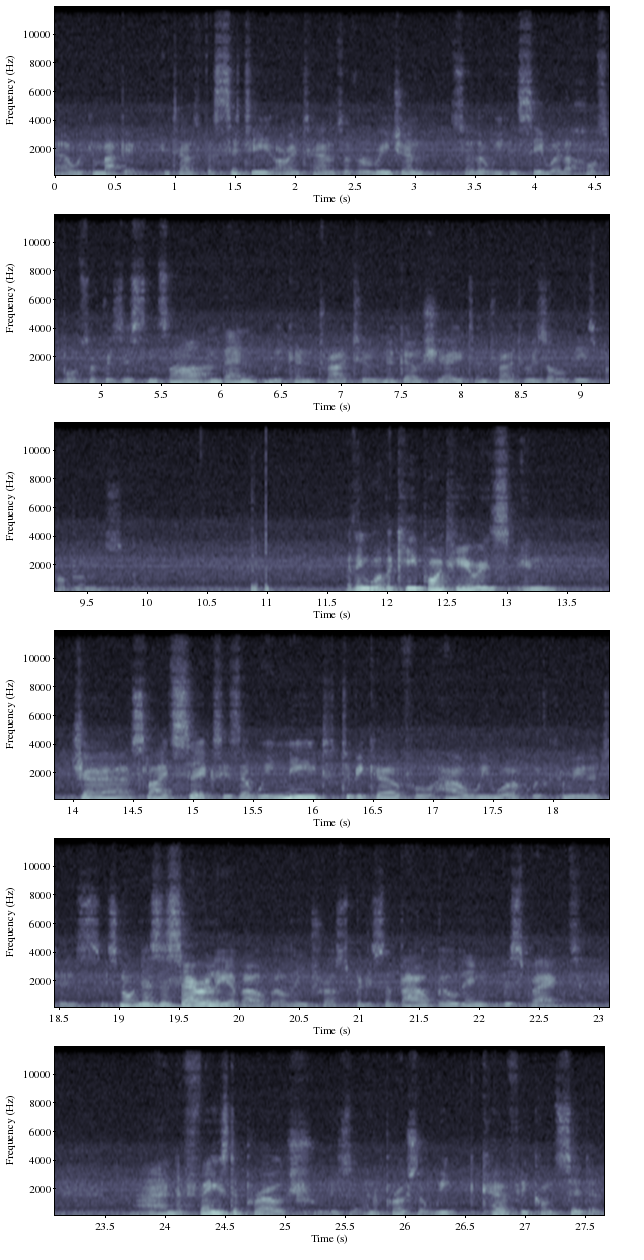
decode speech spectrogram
Uh, we can map it in terms of a city or in terms of a region so that we can see where the hotspots of resistance are, and then we can try to negotiate and try to resolve these problems. I think what the key point here is in Uh, slide six is that we need to be careful how we work with communities. It's not necessarily about building trust, but it's about building respect. And a phased approach is an approach that we carefully considered,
